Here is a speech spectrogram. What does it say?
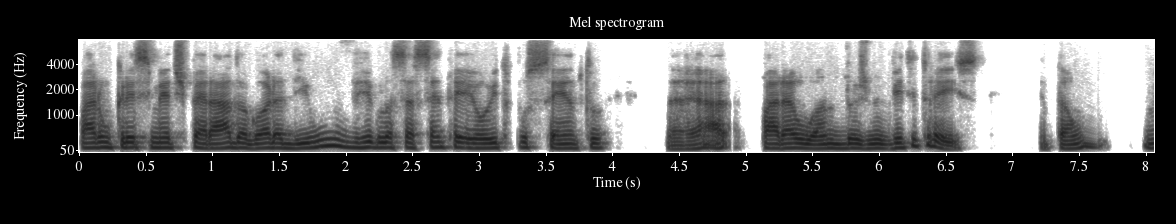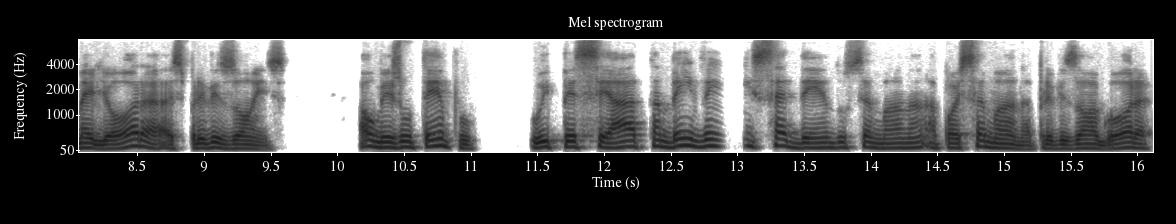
para um crescimento esperado agora de 1,68% né, para o ano de 2023. Então, melhora as previsões. Ao mesmo tempo, o IPCA também vem cedendo semana após semana. A previsão agora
